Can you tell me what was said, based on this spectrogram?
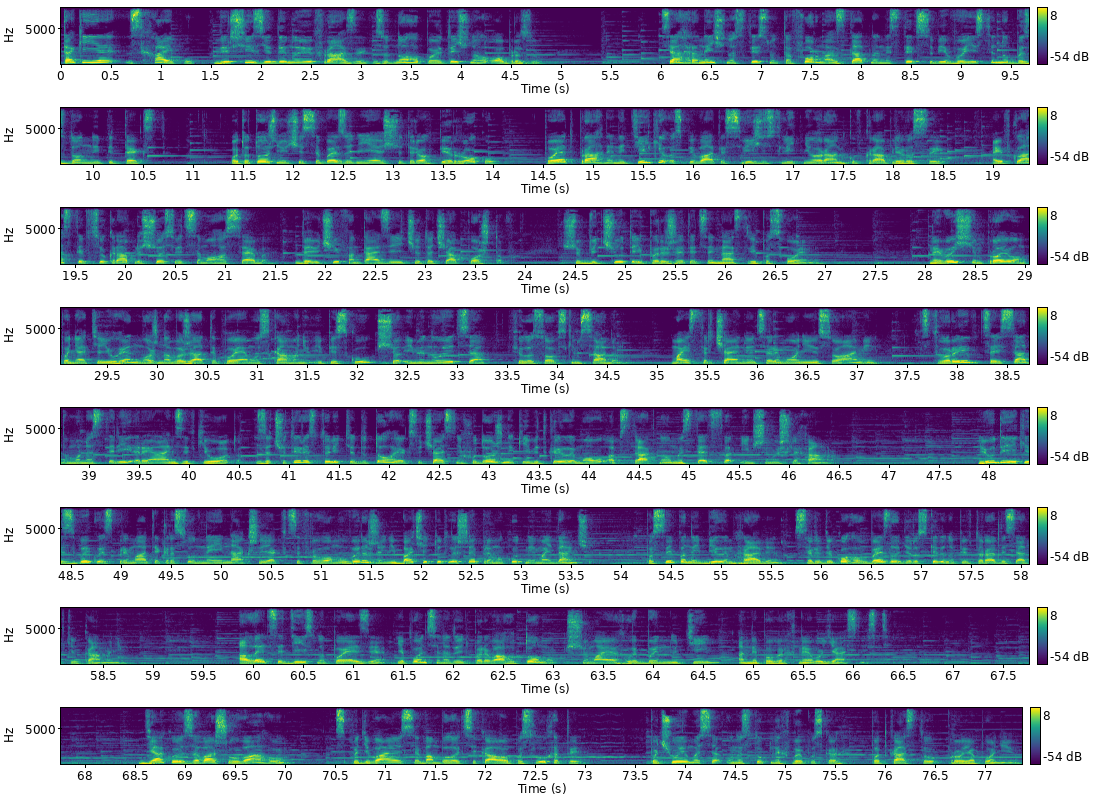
Так і є з хайку, вірші з єдиної фрази, з одного поетичного образу. Ця гранично стиснута форма здатна нести в собі воістину бездонний підтекст. Ототожнюючи себе з однією з чотирьох пір року, поет прагне не тільки оспівати свіжість літнього ранку в краплі роси а й вкласти в цю краплю щось від самого себе, даючи фантазії читача поштовх, щоб відчути і пережити цей настрій по-своєму. Найвищим проявом поняття юген можна вважати поему з каменю і піску, що іменується філософським садом. Майстер чайної церемонії Соамі створив цей сад в монастирі Реанзі в Кіото за чотири століття до того, як сучасні художники відкрили мову абстрактного мистецтва іншими шляхами. Люди, які звикли сприймати красу не інакше, як в цифровому вираженні, бачать тут лише прямокутний майданчик, посипаний білим гравієм, серед якого в безладі розкидано півтора десятків каменів. Але це дійсно поезія. Японці надають перевагу тому, що має глибинну тінь, а не поверхневу ясність. Дякую за вашу увагу. Сподіваюся, вам було цікаво послухати. Почуємося у наступних випусках подкасту про Японію.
